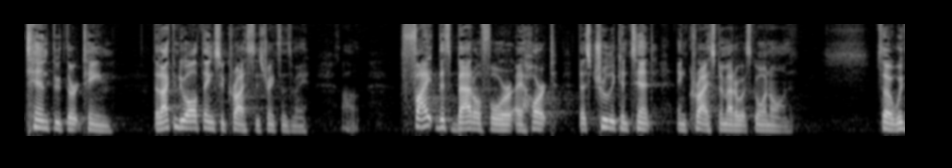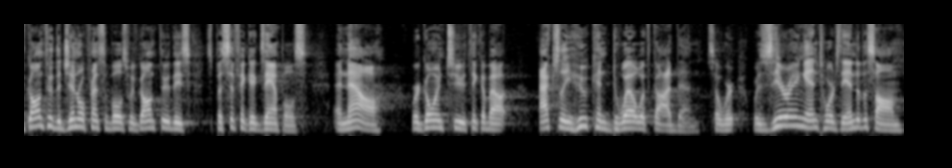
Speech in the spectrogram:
10 through 13, that I can do all things through Christ who strengthens me. Uh, fight this battle for a heart that's truly content in Christ no matter what's going on. So, we've gone through the general principles, we've gone through these specific examples, and now we're going to think about actually who can dwell with God then. So we're, we're zeroing in towards the end of the psalm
